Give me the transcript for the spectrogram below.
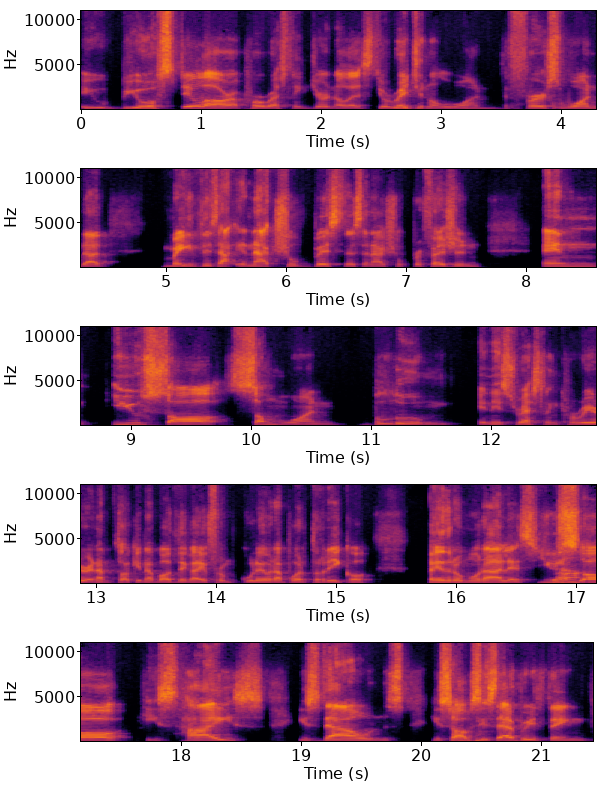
you you still are a pro wrestling journalist, the original one, the first one that made this an actual business, an actual profession. And you saw someone bloom in his wrestling career, and I'm talking about the guy from Culebra, Puerto Rico, Pedro Morales. You yeah. saw his highs, his downs, his ups, mm-hmm. his everything.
